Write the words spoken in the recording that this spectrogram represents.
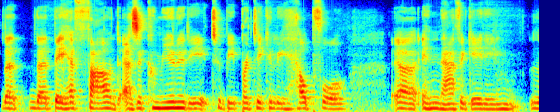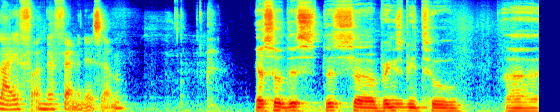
that, that they have found as a community to be particularly helpful uh, in navigating life under feminism. Yeah, so this this uh, brings me to uh,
